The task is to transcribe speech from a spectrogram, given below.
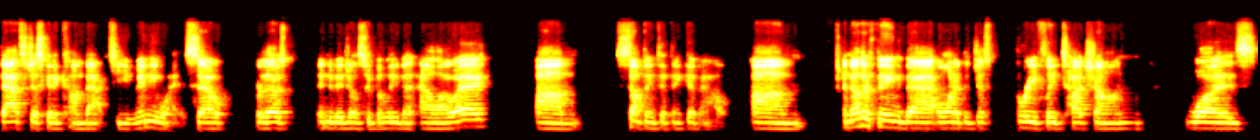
that's just going to come back to you anyway so for those individuals who believe in loa um, something to think about. Um, another thing that i wanted to just briefly touch on was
